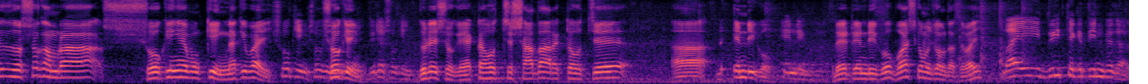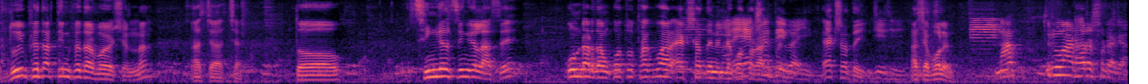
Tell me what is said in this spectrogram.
সম্মানিত দর্শক আমরা শোকিং এবং কিং নাকি ভাই? শোকিং শোকিং দুটোই শোকিং একটা হচ্ছে সাদা আর একটা হচ্ছে ইন্ডিগো। এন্ডিগো রেড ইন্ডিগো। বয়স কেমন চলতেছে ভাই? ভাই দুই থেকে তিন ফেদার। দুই ফেদার তিন ফেদার বয়সের না? আচ্ছা আচ্ছা। তো সিঙ্গেল সিঙ্গেল আছে। কোনটার দাম কত থাকবে আর একসাথে নিলে কত রাখবে একসাথেই ভাই। জি, জি। আচ্ছা বলেন। মাত্র আঠারোশো টাকা।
